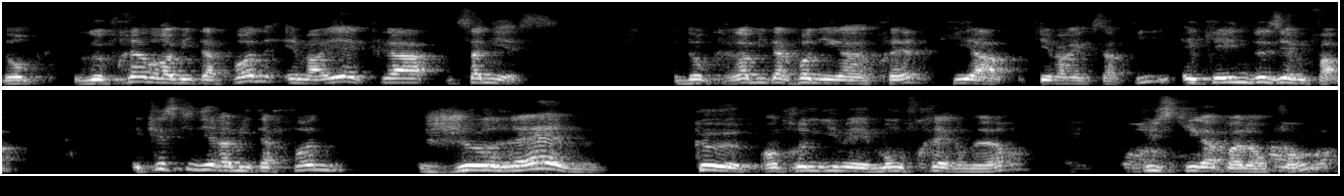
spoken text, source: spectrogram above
Donc, le frère de Rabbi Tarfon est marié avec la- sa nièce. Et donc, Rabbi Tarfon, il a un frère qui, a, qui est marié avec sa fille et qui a une deuxième femme. Et qu'est-ce qu'il dit Rabbi Tarfon? Je rêve que, entre guillemets, mon frère meure, puisqu'il n'a pas d'enfant.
